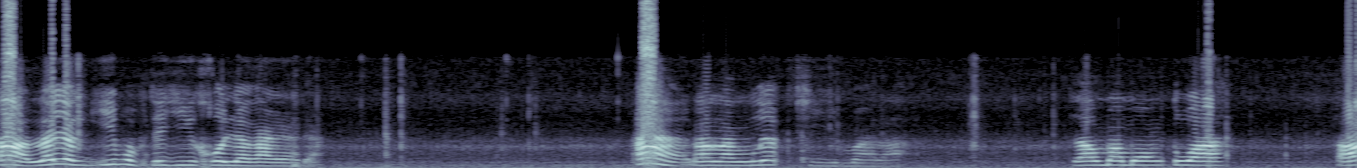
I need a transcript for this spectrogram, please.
อ่าแล้วอย่างนี้ผมจะยิงคนยังไงอะเนี่ยอ่ากำลังเลือกทีมมาละ เรามามองตัวอ๋อ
